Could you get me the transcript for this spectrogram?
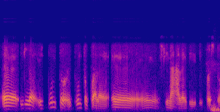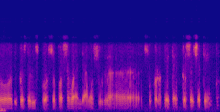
eh, il, il, punto, il, punto, qual è eh, finale di, di, questo, di, questo, discorso? Poi se vuoi andiamo sul, su quello che hai detto se c'è tempo.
